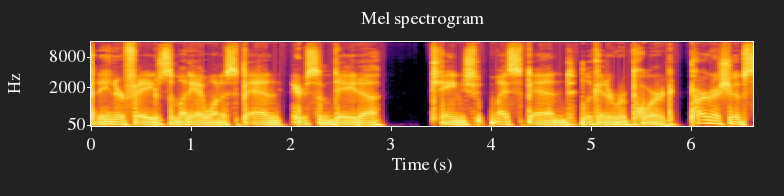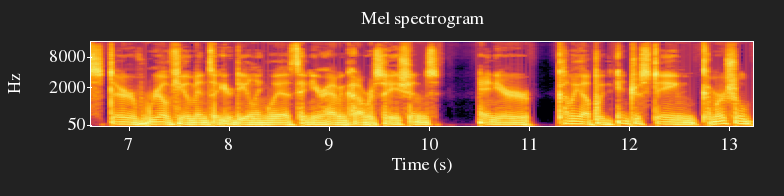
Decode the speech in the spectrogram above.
an interface. Here's the money I want to spend. Here's some data. Change my spend. Look at a report. Partnerships, they're real humans that you're dealing with and you're having conversations and you're coming up with interesting commercial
